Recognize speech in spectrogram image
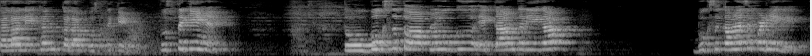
कला लेखन कला पुस्तकें। पुस्तकें हैं। तो बुक्स तो आप लोग एक काम करिएगा। बुक्स कहाँ से पढ़ेंगे?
